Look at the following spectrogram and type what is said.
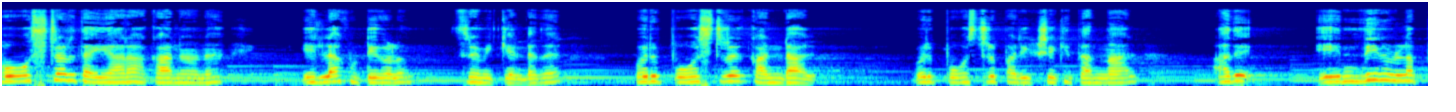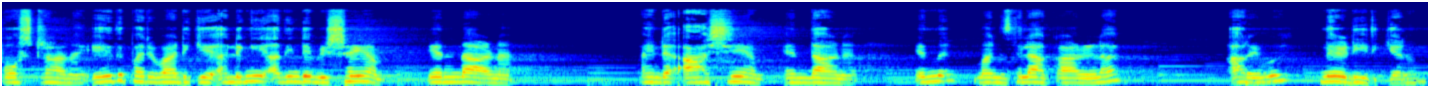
പോസ്റ്റർ തയ്യാറാക്കാനാണ് എല്ലാ കുട്ടികളും ശ്രമിക്കേണ്ടത് ഒരു പോസ്റ്റർ കണ്ടാൽ ഒരു പോസ്റ്റർ പരീക്ഷയ്ക്ക് തന്നാൽ അത് എന്തിനുള്ള പോസ്റ്ററാണ്? ഏത് പരിപാടിക്ക്? അല്ലെങ്കിൽ അതിന്റെ വിഷയം എന്താണ്? അതിന്റെ ആശയം എന്താണ്? എന്ന് മനസ്സിലാക്കാനുള്ള അറിവ് നേടിയിരിക്കണം.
